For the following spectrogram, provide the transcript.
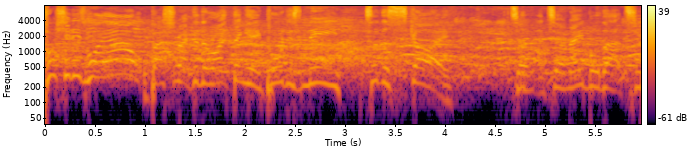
pushing his way out. Basharat did the right thing here. He pulled his knee to the sky to, to enable that to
